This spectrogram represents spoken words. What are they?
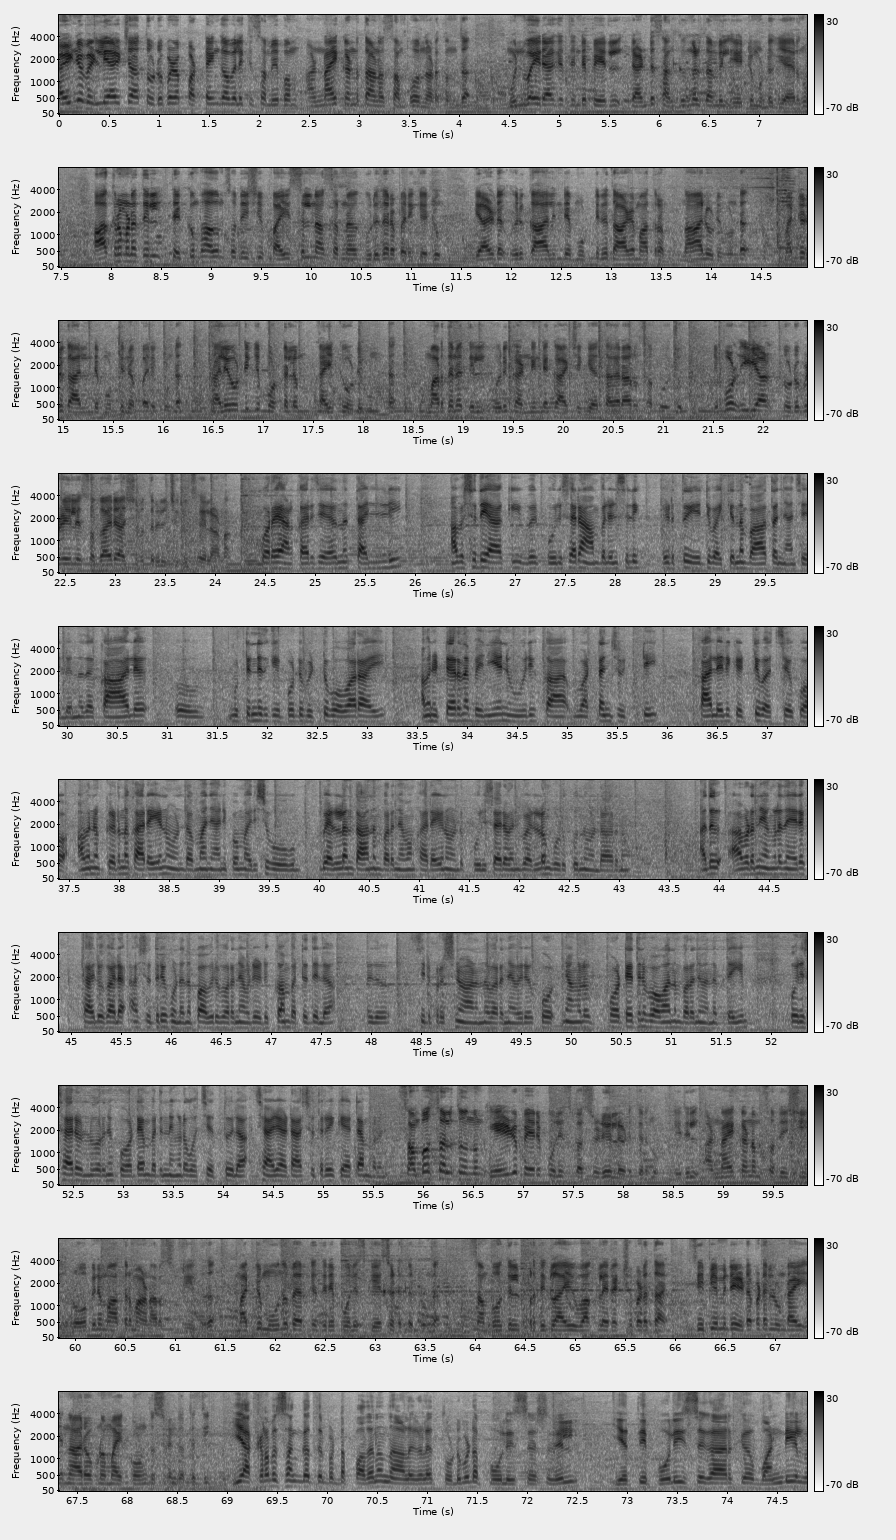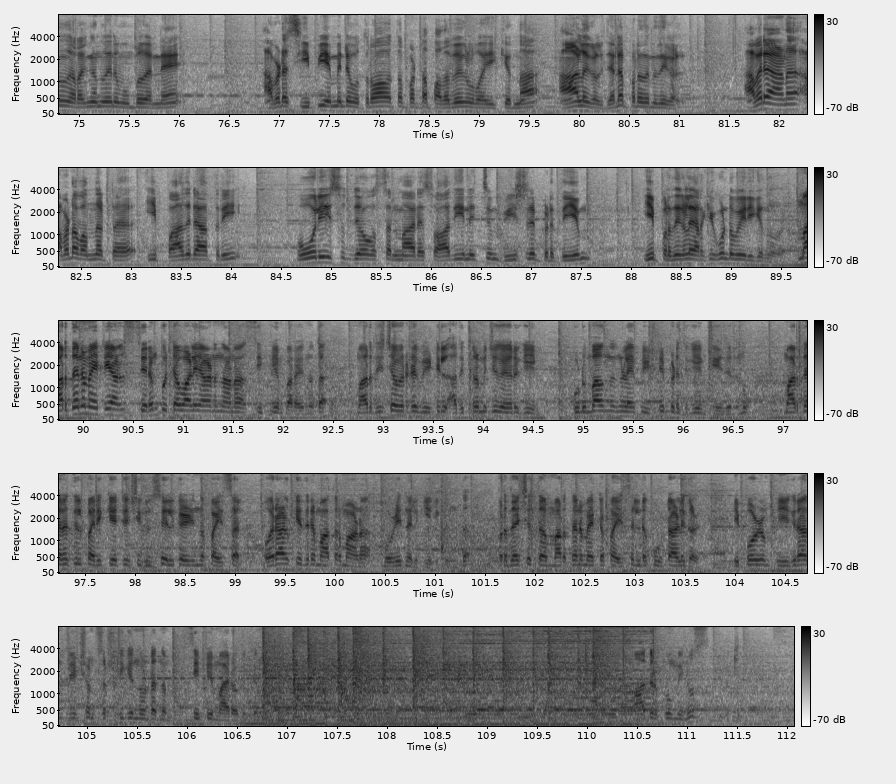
കഴിഞ്ഞ വെള്ളിയാഴ്ച തൊടുപുഴ പട്ടയങ്കവലയ്ക്ക് സമീപം അണ്ണായിക്കണ്ണത്താണ് സംഭവം നടക്കുന്നത്. മുൻവൈരാഗ്യത്തിന്റെ പേരിൽ രണ്ട് സംഘങ്ങൾ തമ്മിൽ ഏറ്റുമുട്ടുകയായിരുന്നു. ആക്രമണത്തിൽ തെക്കുംഭാഗം സ്വദേശി ഫൈസൽ നാസറിന് ഗുരുതര പരിക്കേറ്റു. ഇയാളുടെ ഒരു കാലിന്റെ മുട്ടിന് താഴെ മാത്രം നാലൊടിവുണ്ട് മറ്റൊരു കാലിന്റെ മുട്ടിന് പരിക്കുണ്ട്. തലയോട്ടിക്ക് പൊട്ടലും കൈക്ക് ഒടിവുമുണ്ട്. മർദ്ദനത്തിൽ ഒരു കണ്ണിന്റെ കാഴ്ചയ്ക്ക് തകരാറ് സംഭവിച്ചു. ഇപ്പോൾ ഇയാൾ തൊടുപുഴയിലെ സ്വകാര്യ ആശുപത്രിയിൽ ചികിത്സയിലാണ്. കുറേ ആൾക്കാർ ചേർന്ന് തല്ലി അവശതയാക്കി ഇവർ പോലീസുകാർ ആംബുലൻസിൽ എടുത്ത് കയറ്റി വയ്ക്കുന്ന ഭാഗത്താണ് ഞാൻ ചെല്ലുന്നത്. കാൽ മുട്ടിന്റെ കീപ്പോട്ട് വിട്ടുപോവാറായി അവൻ ഇട്ടേർന്ന ബനിയൻ ഊരി കാ വട്ടം ചുറ്റി കാലിൽ കെട്ടി വച്ചേക്കോ അവനെ കിടന്ന് കരയണമുണ്ട് അമ്മ ഞാനിപ്പോൾ മരിച്ചു പോകും വെള്ളം താന്നും പറഞ്ഞ് അവൻ കരയണമുണ്ട് പോലീസുകാർ അവൻ വെള്ളം കൊടുക്കുന്നുണ്ടായിരുന്നു. അത് അവിടെ നിന്ന് ഞങ്ങൾ നേരെ താലൂക്കാല ആശുപത്രിയിൽ കൊണ്ടുവന്നപ്പോൾ അവർ പറഞ്ഞു അവിടെ എടുക്കാൻ പറ്റത്തില്ല. ഇത് ഇച്ചിരി പ്രശ്നമാണെന്ന് പറഞ്ഞ് അവർ ഞങ്ങൾ കോട്ടയത്തിന് പോകാമെന്ന് പറഞ്ഞു വന്നപ്പോഴത്തേക്കും പോലീസുകാരുണ്ട് പറഞ്ഞു കോട്ടയം പറ്റും നിങ്ങളുടെ കൊച്ചി എത്തൂല. ചാഴിയാട്ട് ആശുപത്രിയിൽ കയറ്റാൻ പറഞ്ഞു. സംഭവ സ്ഥലത്തു നിന്നും ഏഴ് പേരെ പോലീസ് കസ്റ്റഡിയിൽ എടുത്തിരുന്നു. ഇതിൽ അണ്ണായിക്കണ്ണം സ്വദേശി റോബിനെ മാത്രമാണ് അറസ്റ്റ് ചെയ്തത്. മറ്റു മൂന്ന് പേർക്കെതിരെ പോലീസ് കേസെടുത്തിട്ടുണ്ട്. സംഭവത്തിൽ പ്രതികളായ യുവാക്കളെ രക്ഷപ്പെടുത്താൻ സി പി എമ്മിന്റെ ഇടപെടലുണ്ടായി എന്ന ആരോപണവുമായി കോൺഗ്രസ് രംഗത്തെത്തി. ഈ അക്രമ സംഘത്തിൽപ്പെട്ട പതിനൊന്ന് ആളുകളെ തൊടുപുഴ പോലീസ് സ്റ്റേഷനിൽ എത്തി പോലീസുകാർക്ക് വണ്ടിയിൽ നിന്ന് ഇറങ്ങുന്നതിന് മുമ്പ് തന്നെ അവിടെ സി പി എമ്മിന്റെ ഉത്തരവാദിത്തപ്പെട്ട പദവികൾ വഹിക്കുന്ന ആളുകൾ ജനപ്രതിനിധികൾ അവരാണ് അവിടെ വന്നിട്ട് ഈ പാതിരാത്രി പോലീസ് ഉദ്യോഗസ്ഥന്മാരെ സ്വാധീനിച്ചും ഭീഷണിപ്പെടുത്തിയും ഈ പ്രതികളെ ഇറക്കിക്കൊണ്ടുപോയിരിക്കുന്നത് മർദ്ദനമേറ്റയാൾ സ്ഥിരം കുറ്റവാളിയാണെന്നാണ് സി പി എം പറയുന്നത്. മർദ്ദിച്ചവരുടെ വീട്ടിൽ അതിക്രമിച്ചു കയറുകയും കുടുംബാംഗങ്ങളെ ഭീഷണിപ്പെടുത്തുകയും ചെയ്തിരുന്നു. മർദ്ദനത്തിൽ പരിക്കേറ്റ് ചികിത്സയിൽ കഴിയുന്ന ഫൈസൽ ഒരാൾക്കെതിരെ മാത്രമാണ് മൊഴി നൽകിയിരിക്കുന്നത്. പ്രദേശത്ത് മർദ്ദനമേറ്റ ഫൈസലിന്റെ കൂട്ടാളികൾ ഇപ്പോഴും ഭീകരാന്തരീക്ഷം സൃഷ്ടിക്കുന്നുണ്ടെന്നും സി പി ആരോപിക്കുന്നു. മാതൃഭൂമി ന്യൂസ്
